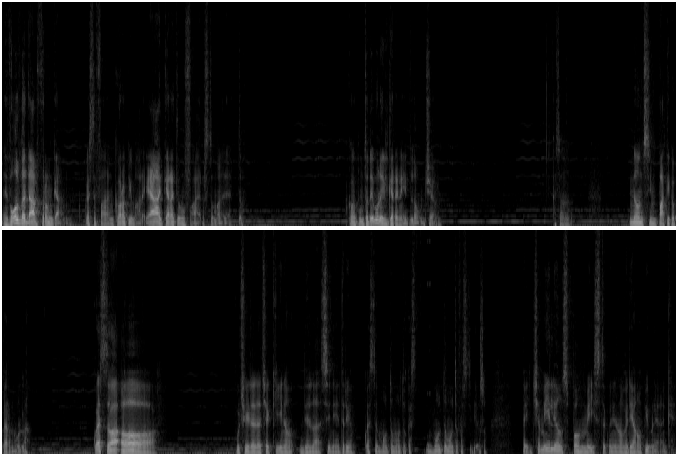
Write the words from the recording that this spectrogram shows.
Evolved Arthron Gun, questo fa ancora più male. E anche Return Fire, sto maledetto. Come punto debole il Grenade Launcher. Non simpatico per nulla. Questo ha... Oh! Fucile da cecchino del Sinedrio. Questo è molto molto, molto, molto fastidioso. Penchameleon, Spawn Mist, quindi non lo vediamo più neanche.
